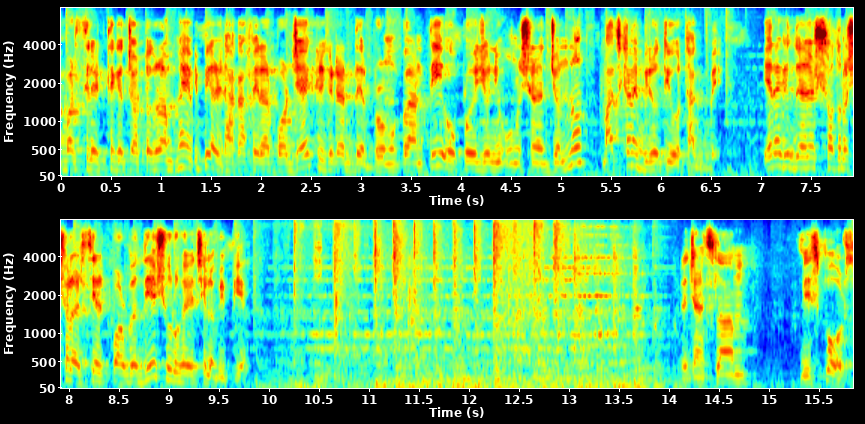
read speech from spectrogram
আবার সিলেট থেকে চট্টগ্রাম হয়ে বিপিএল ঢাকা ফেরার পর্যায়ে ক্রিকেটারদের ভ্রমণক্লান্তি ও প্রয়োজনীয় অনুষ্ঠানের জন্য মাঝখানে বিরতিও থাকবে। এর আগে দুই হাজার সতেরো সালের সিলেট পর্ব দিয়ে শুরু হয়েছিল BPL. Rezan Islam, B Sports.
